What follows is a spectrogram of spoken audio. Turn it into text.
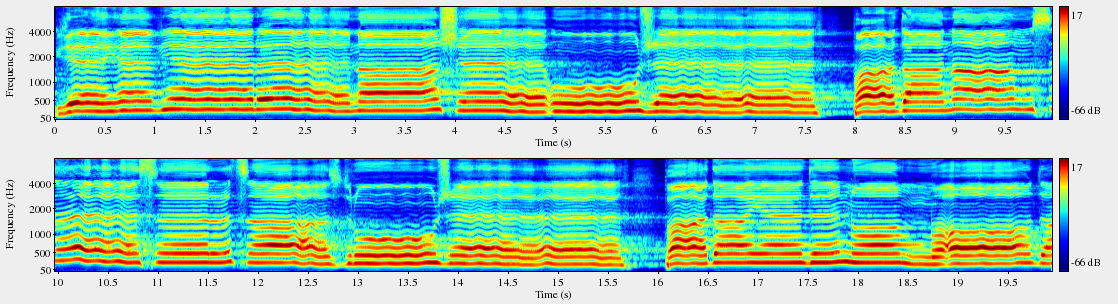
Gdzie je wierę nasze uże, pada nam se serca zdróże, pada jednom odahnemo,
